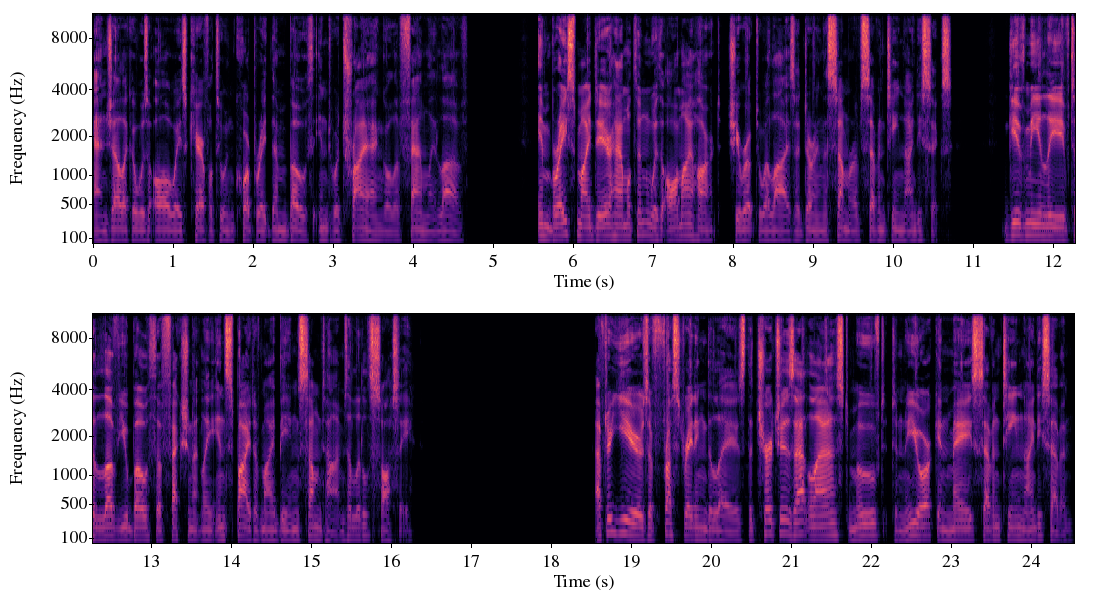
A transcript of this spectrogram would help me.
Angelica was always careful to incorporate them both into a triangle of family love. Embrace my dear Hamilton with all my heart, she wrote to Eliza during the summer of 1796. Give me leave to love you both affectionately in spite of my being sometimes a little saucy. After years of frustrating delays, the Churches at last moved to New York in May 1797.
